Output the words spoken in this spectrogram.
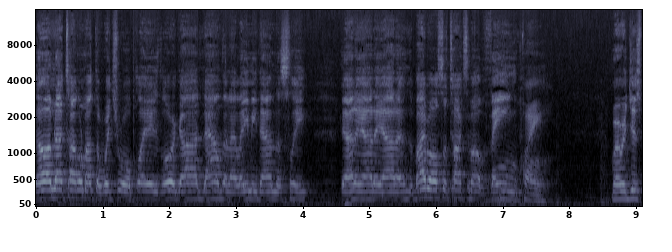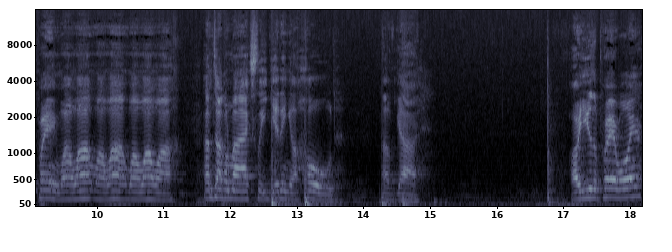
No, I'm not talking about the ritual plays, Lord God, now that I lay me down to sleep, yada, yada, yada. The Bible also talks about vain praying, where we're just praying, wah, wah, wah, wah, wah, wah, wah. I'm talking about actually getting a hold of God. Are you the prayer warrior?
